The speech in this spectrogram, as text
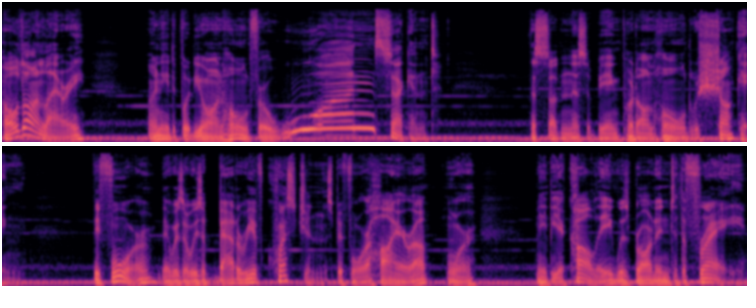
hold on, Larry. I need to put you on hold for one second. The suddenness of being put on hold was shocking. Before, there was always a battery of questions before a higher up, or maybe a colleague, was brought into the fray.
